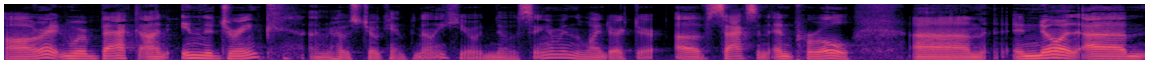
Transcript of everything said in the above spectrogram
All right, and we're back on In the Drink. I'm your host, Joe Campanelli, here with Noah Singerman, the wine director of Saxon and Parole. Um, and Noah, um,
